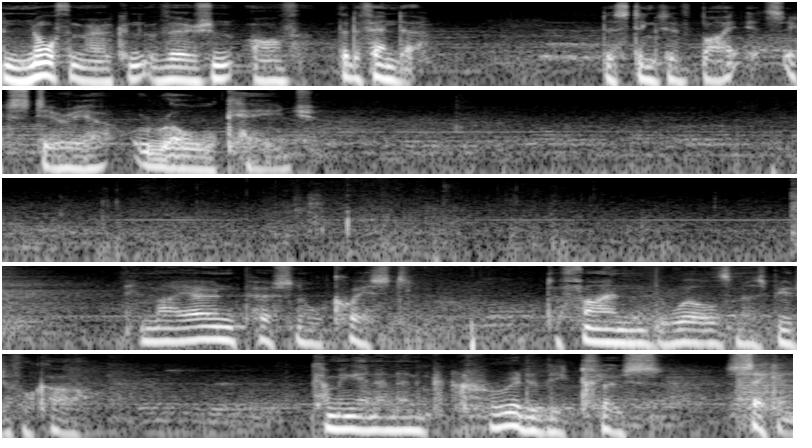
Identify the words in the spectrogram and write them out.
North American version of the Defender, distinctive by its exterior roll cage. In my own personal quest to find the world's most beautiful car, coming in an incredibly close second,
